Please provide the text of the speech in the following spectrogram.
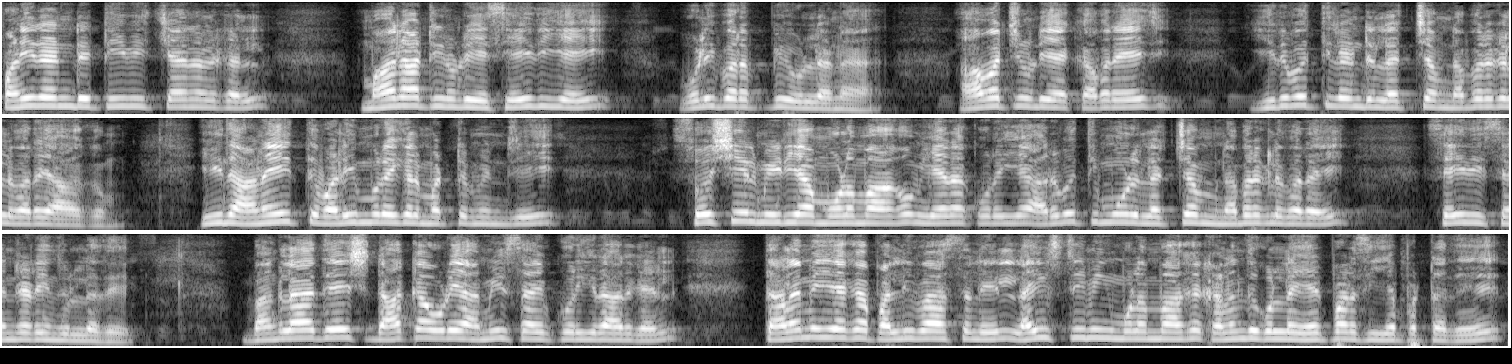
பனிரெண்டு டிவி சேனல்கள் மாநாட்டினுடைய செய்தியை ஒளிபரப்பி உள்ளன. அவற்றினுடைய கவரேஜ் இருபத்தி ரெண்டு லட்சம் நபர்கள் வரை ஆகும். இது அனைத்து வழிமுறைகள் மட்டுமின்றி சோஷியல் மீடியா மூலமாகவும் ஏறக்குறைய அறுபத்தி மூணு லட்சம் நபர்கள் வரை செய்தி சென்றடைந்துள்ளது. பங்களாதேஷ் டாக்காவுடைய அமீர் சாஹிப் கூறுகிறார்கள் தலைமையக பள்ளிவாசலில் லைவ் ஸ்ட்ரீமிங் மூலமாக கலந்து கொள்ள ஏற்பாடு செய்யப்பட்டது.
